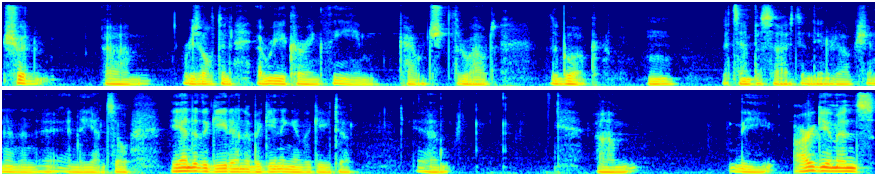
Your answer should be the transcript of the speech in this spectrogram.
should um, result in a reoccurring theme couched throughout the book. Hmm? It's emphasized in the introduction and in, in, the end. So, the end of the Gita and the beginning of the Gita. Um, um, the arguments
